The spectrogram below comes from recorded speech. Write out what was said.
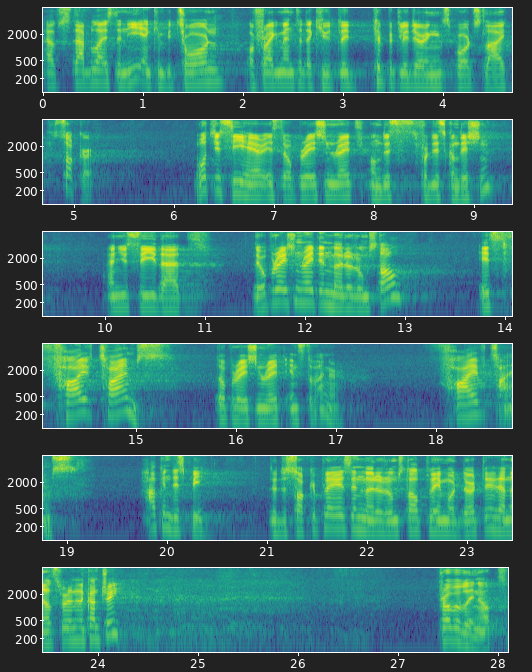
helps stabilize the knee and can be torn or fragmented acutely, typically during sports like soccer. What you see here is the operation rate this, for this condition. And you see that the operation rate in Møre Romsdal is five times the operation rate in Stavanger. Five times. How can this be? Do the soccer players in Møre Romsdal play more dirty than elsewhere in the country? Probably not.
